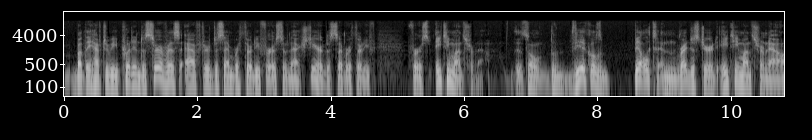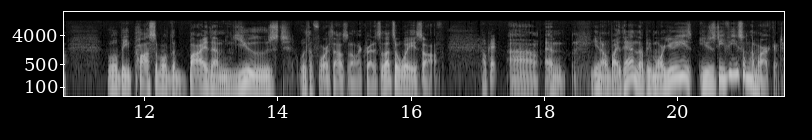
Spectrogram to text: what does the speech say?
but they have to be put into service after December 31st of next year, December 31st, 18 months from now. So the vehicles built and registered 18 months from now will be possible to buy them used with a $4,000 credit. So that's a ways off. Okay. Uh, and, you know, by then there'll be more used EVs on the market.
